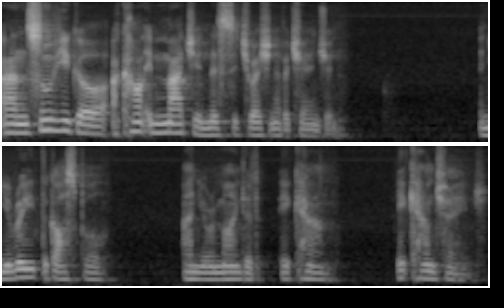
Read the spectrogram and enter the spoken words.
And some of you go, I can't imagine this situation ever changing. And you read the gospel and you're reminded it can. It can change.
